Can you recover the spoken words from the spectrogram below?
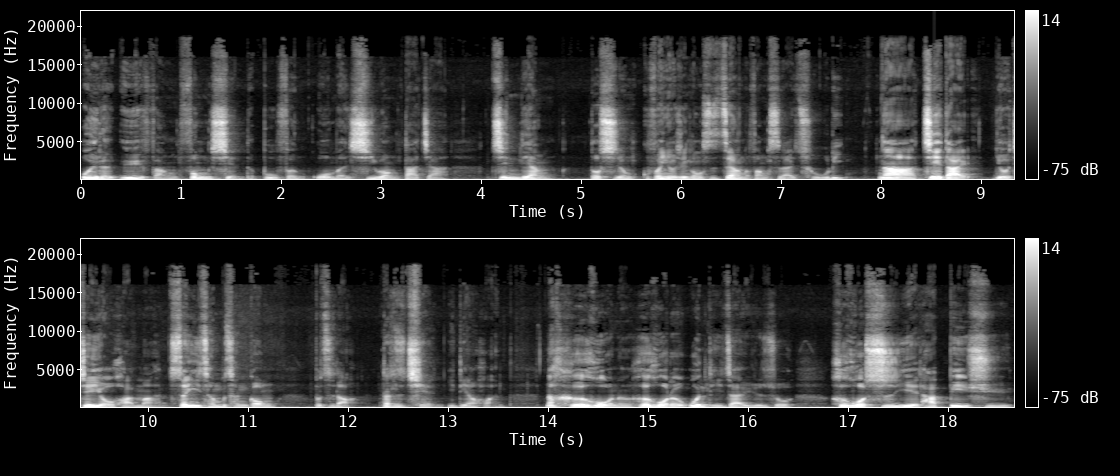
为了预防风险的部分，我们希望大家尽量都使用股份有限公司这样的方式来处理。那借贷有借有还嘛？生意成不成功不知道，但是钱一定要还。那合伙呢？合伙的问题在于，就是说合伙事业它必须，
